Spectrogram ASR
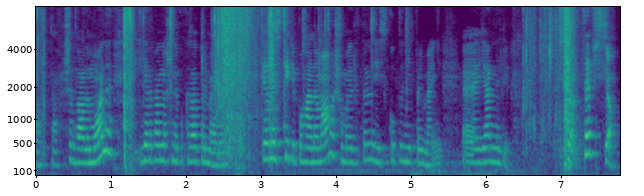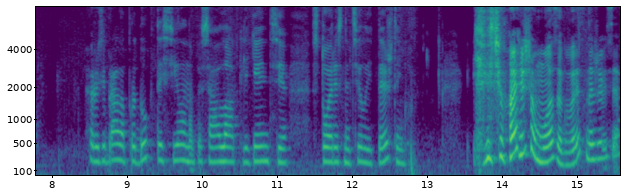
О, так, ще два лимони. Я напевно ще не показала пельмені. Я настільки погана мама, що моя дитина їсть куплені пельмені. Е, я не люблю. Все, це все. Розібрала продукти, сіла, написала клієнтці сторіс на цілий тиждень. І відчуваю, що мозок виснажився.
